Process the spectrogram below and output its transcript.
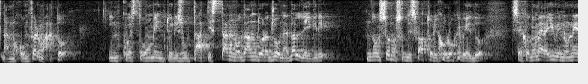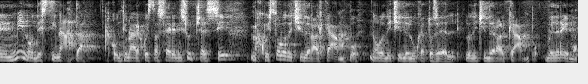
l'hanno confermato, in questo momento i risultati stanno dando ragione ad Allegri, non sono soddisfatto di quello che vedo, secondo me la Juve non è nemmeno destinata a continuare questa serie di successi, ma questo lo deciderà il campo, non lo decide Luca Toselli, lo deciderà il campo, vedremo.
